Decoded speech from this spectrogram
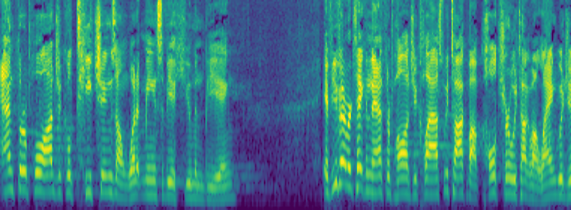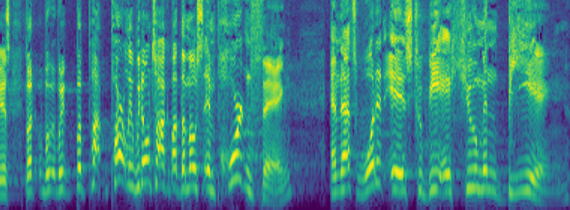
anthropological teachings on what it means to be a human being? If you've ever taken an anthropology class, we talk about culture, we talk about languages, but, but, but partly we don't talk about the most important thing, and that's what it is to be a human being.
